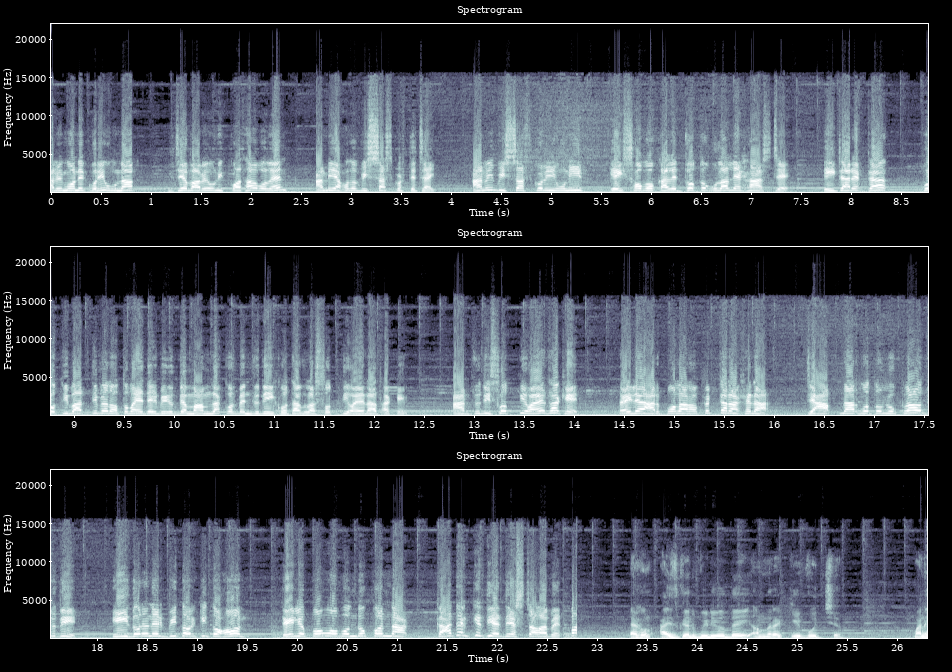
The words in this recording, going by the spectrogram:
আমি মনে করি উনার যেভাবে উনি কথা বলেন, আমি এখনও বিশ্বাস করতে চাই। আমি বিশ্বাস করি উনি এই সমকালে যতগুলা লেখা আসছে, এইটার একটা প্রতিবাদ দিবেন অথবা এদের বিরুদ্ধে মামলা করবেন যদি এই কথাগুলো সত্যি হয়ে না থাকে। আর যদি সত্যি হয়ে থাকে, তাইলে আর বলার অপেক্ষা রাখে না যে আপনার মতো লোকরাও যদি এই ধরনের বিতর্কিত হন, তাইলে বঙ্গবন্ধু কন্যা কাদেরকে দিয়ে দেশ চালাবেন? এখন আজকের ভিডিও দেই, আপনারা কি বুঝছেন? মানে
